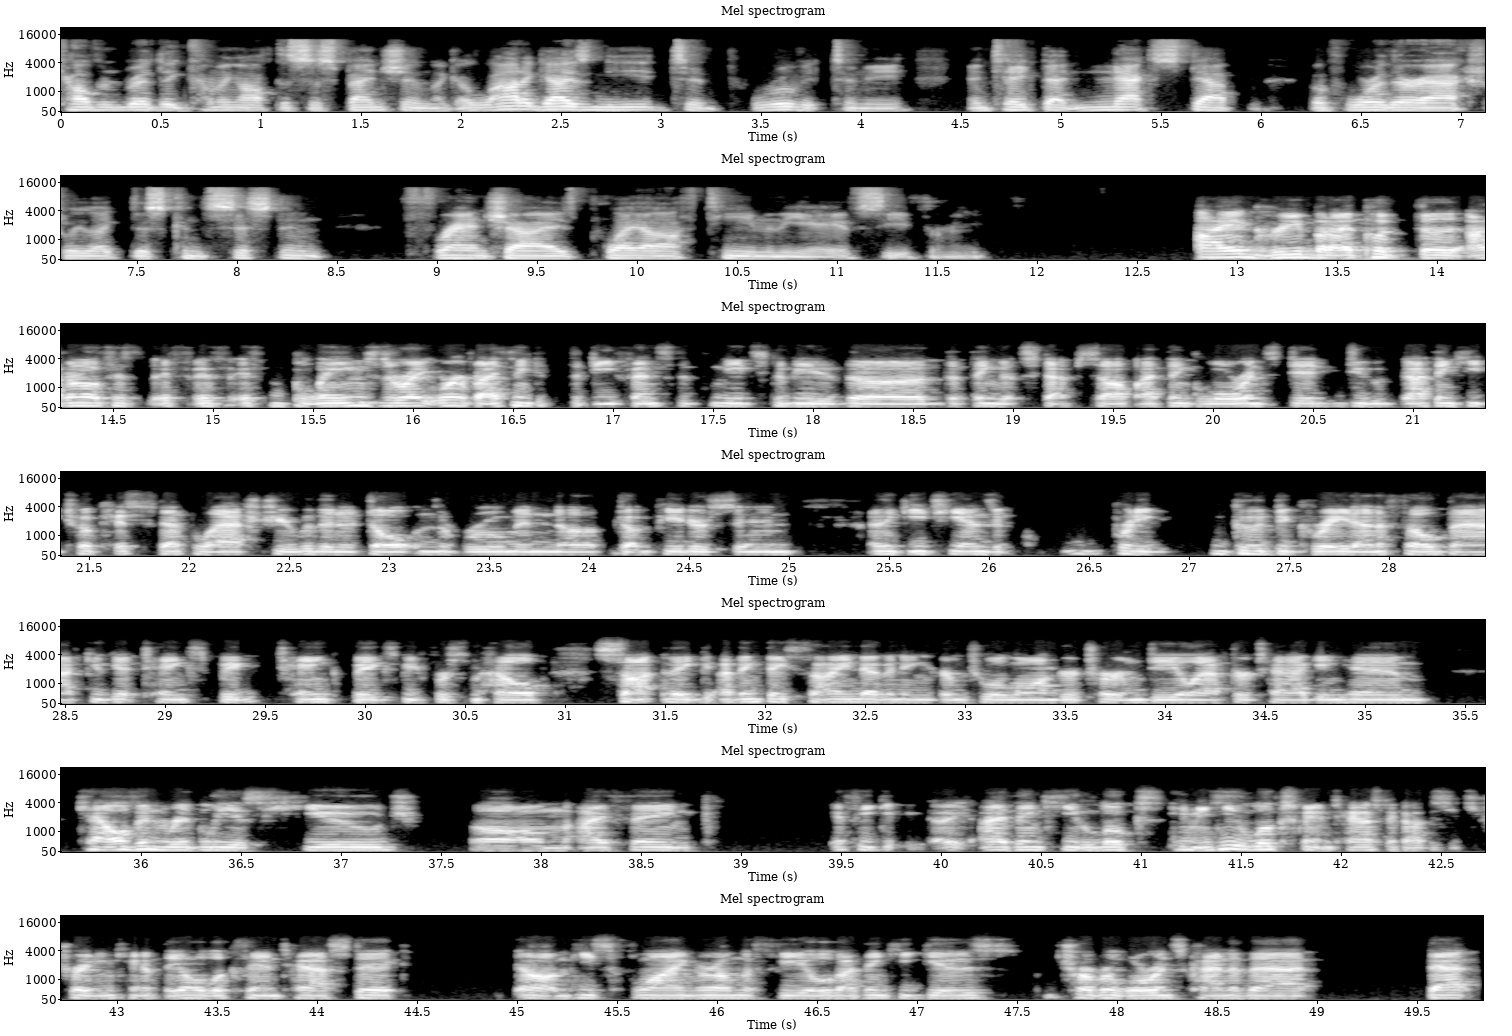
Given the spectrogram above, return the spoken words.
Calvin Ridley coming off the suspension. Like a lot of guys need to prove it to me and take that next step before they're actually like this consistent franchise playoff team in the AFC for me. I agree, but I put the I don't know if it's, if if if blame's the right word, but I think it's the defense that needs to be the the thing that steps up. I think Lawrence did do. I think he took his step last year with an adult in the room and uh, Doug Pederson. I think Etienne's a pretty good to great NFL back. You get Tanks big Tank Bigsby for some help. So, they I think they signed Evan Engram to a longer term deal after tagging him. Calvin Ridley is huge. Um, I think if he, I think he looks. I mean, he looks fantastic. Obviously, it's training camp. They all look fantastic. Um, he's flying around the field. I think he gives Trevor Lawrence kind of that that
